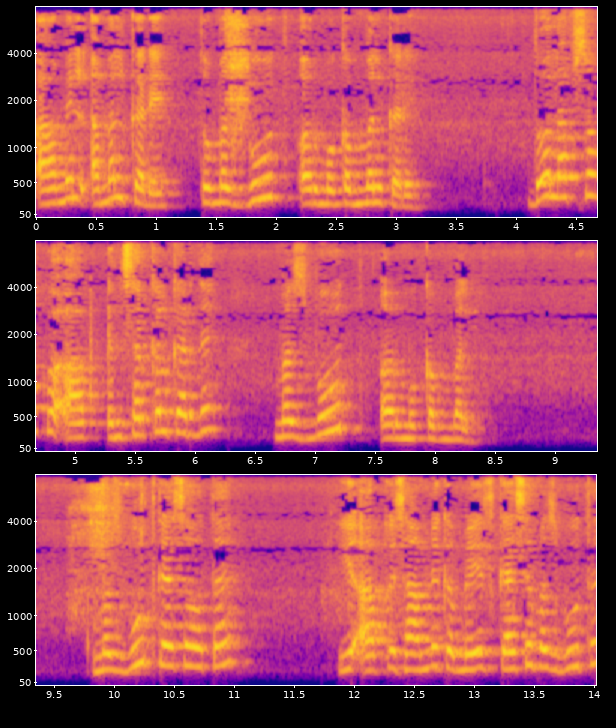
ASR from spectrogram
عامل عمل کرے تو مضبوط اور مکمل کرے۔ دو لفظوں کو آپ انسرکل کر دیں، مضبوط اور مکمل۔ مضبوط کیسا ہوتا ہے؟ یہ آپ کے سامنے کا میز کیسے مضبوط ہے؟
